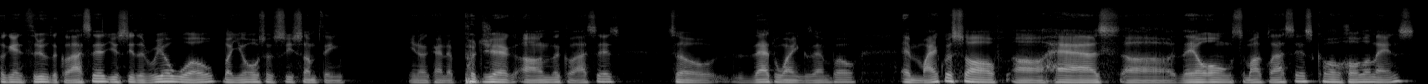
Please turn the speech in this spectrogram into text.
again through the glasses, you see the real world, but you also see something, you know, kind of project on the glasses. So that's one example. And Microsoft uh, has uh, their own smart glasses called HoloLens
